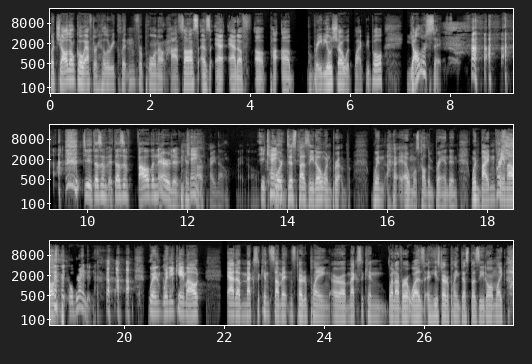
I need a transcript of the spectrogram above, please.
but y'all don't go after Hillary Clinton for pulling out hot sauce as at, at a, a, a radio show with black people. Y'all are sick. Dude, it doesn't it doesn't follow the narrative. You can't. I know. I know. You can't. Or Despacito when when I almost called him Brandon. When Biden came out, go Brandon. when when he came out at a Mexican summit and started playing or a Mexican whatever it was, and he started playing Despacito, I'm like.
